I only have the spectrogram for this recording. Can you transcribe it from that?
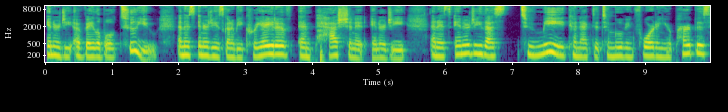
energy available to you. And this energy is going to be creative and passionate energy. And it's energy that's to me connected to moving forward in your purpose,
